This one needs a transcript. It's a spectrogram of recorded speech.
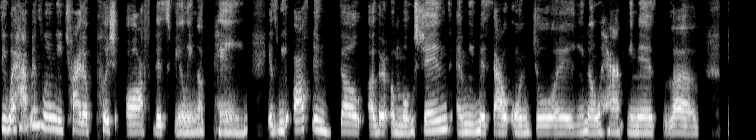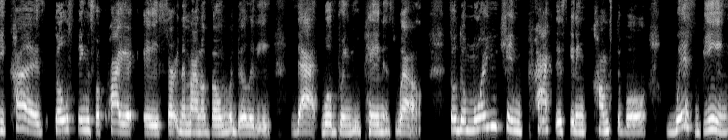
See, what happens when we try to push off this feeling of pain is we often dull other emotions and we miss out on joy, you know, happiness, love, because those things require a certain amount of vulnerability that will bring you pain as well. So the more you can practice getting comfortable with being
